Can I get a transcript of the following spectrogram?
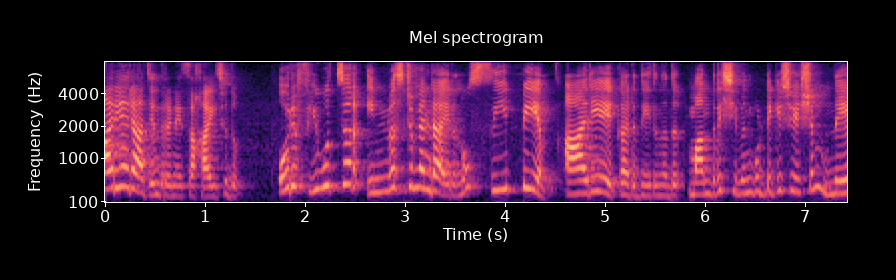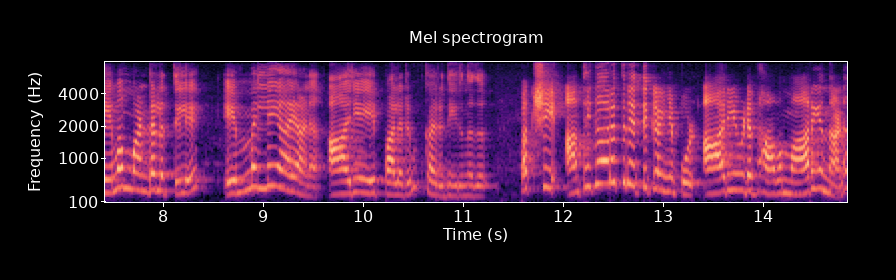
ആര്യ രാജേന്ദ്രനെ സഹായിച്ചതും. ഒരു ഫ്യൂച്ചർ ഇൻവെസ്റ്റ്മെന്റ് ആയിരുന്നു സി പി എം ആര്യയെ കരുതിയിരുന്നത്. മന്ത്രി ശിവൻകുട്ടിക്ക് ശേഷം നേമം മണ്ഡലത്തിലെ എം എൽ എ ആയാണ് ആര്യയെ പലരും കരുതിയിരുന്നത്. പക്ഷേ അധികാരത്തിലെത്തിക്കഴിഞ്ഞപ്പോൾ ആര്യയുടെ ഭാവം മാറിയെന്നാണ്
